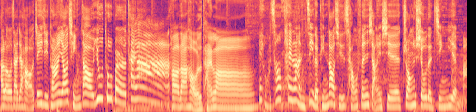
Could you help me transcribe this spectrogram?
Hello，大家好，这一集同样邀请到 YouTuber 泰拉。Hello，大家好，我是泰拉。哎，我知道泰拉，你自己的频道其实常分享一些装修的经验嘛，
